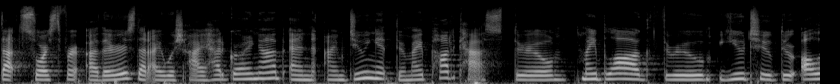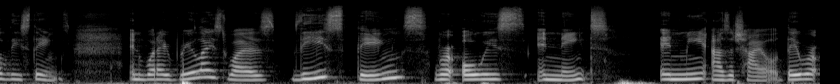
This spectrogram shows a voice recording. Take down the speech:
that source for others that I wish I had growing up. And I'm doing it through my podcast, through my blog, through YouTube, through all of these things. And what I realized was these things were always innate in me as a child. They were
